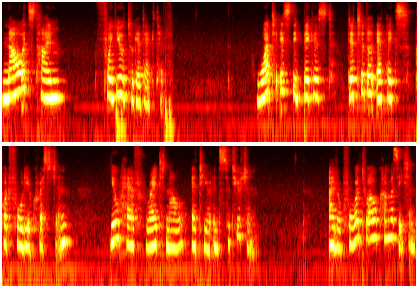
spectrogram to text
now it's time for you to get active. What is the biggest digital ethics portfolio question you have right now at your institution? I look forward to our conversation.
